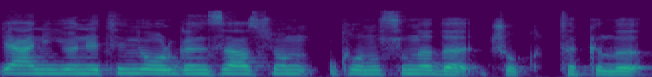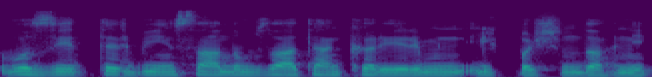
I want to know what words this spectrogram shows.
yani yönetim ve organizasyon konusunda da çok takılı vaziyette bir insandım zaten kariyerimin ilk başında hani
